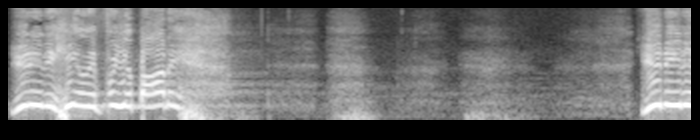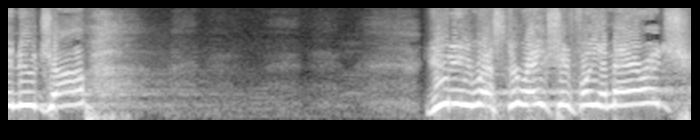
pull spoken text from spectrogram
You need a healing for your body? You need a new job? You need restoration for your marriage?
